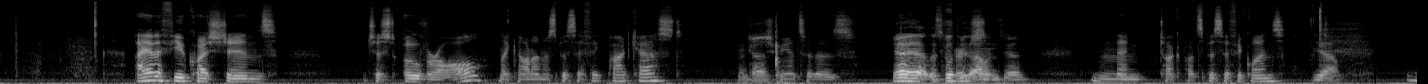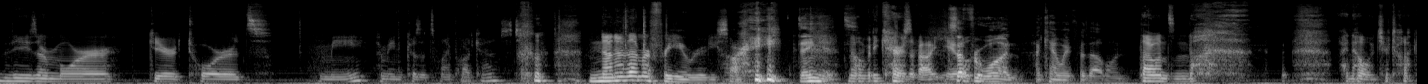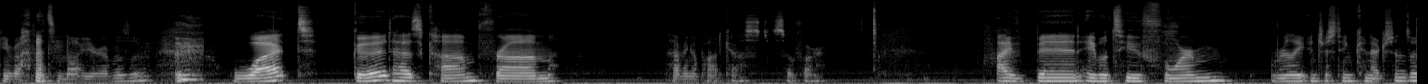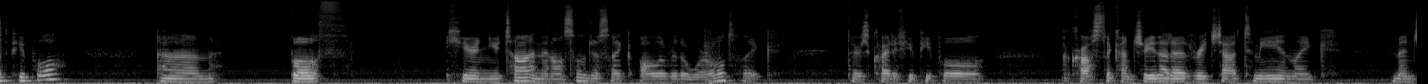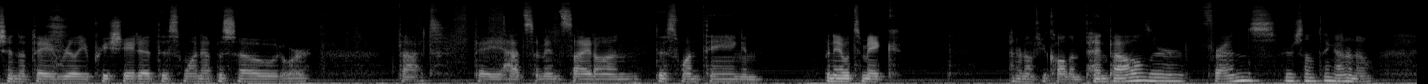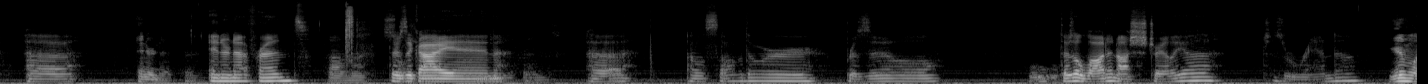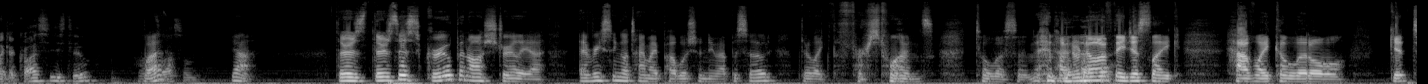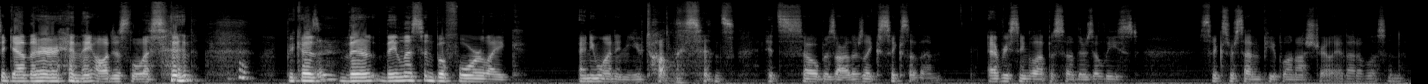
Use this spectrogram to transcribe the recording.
I have a few questions, just overall, like not on a specific podcast. Okay. Should we answer those Yeah, yeah. Let's go through that ones. Yeah. and then talk about specific ones? Yeah. These are more geared towards me. I mean, because it's my podcast. None of them are for you, Rudy. Sorry. Dang it. Nobody cares about you. Except for one. I can't wait for that one. that one's not. I know what you're talking about. That's not your episode. what good has come from having a podcast so far? I've been able to form really interesting connections with people, um, both here in Utah and then also just like all over the world. Like, there's quite a few people across the country that have reached out to me and like mentioned that they really appreciated this one episode or that they had some insight on this one thing and been able to make I don't know if you call them pen pals or friends or something. I don't know. Uh, Internet friends. internet friends. I don't know. There's a guy in uh, El Salvador, Brazil. Ooh. There's a lot in Australia, just random. You get them like across these too? Oh, What? That's awesome. Yeah. There's there's this group in Australia. Every single time I publish a new episode, they're like the first ones to listen. And I don't know if they just like have like a little get together and they all just listen because they're they listen before like anyone in Utah listens. It's so bizarre. There's like 6 of them. Every single episode there's at least 6 or 7 people in Australia that have listened.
